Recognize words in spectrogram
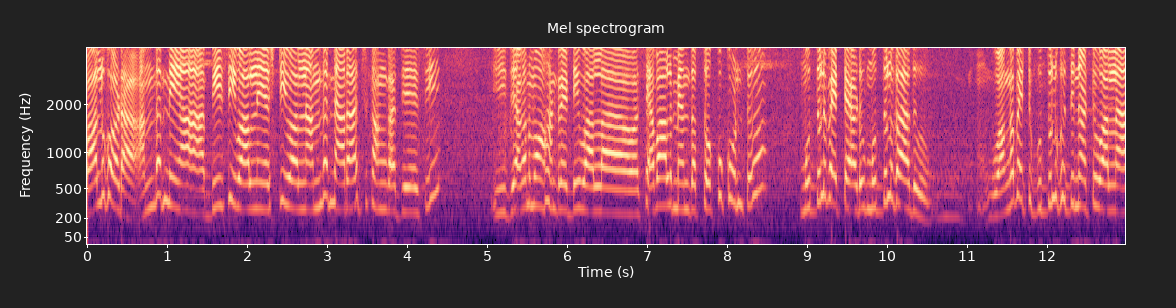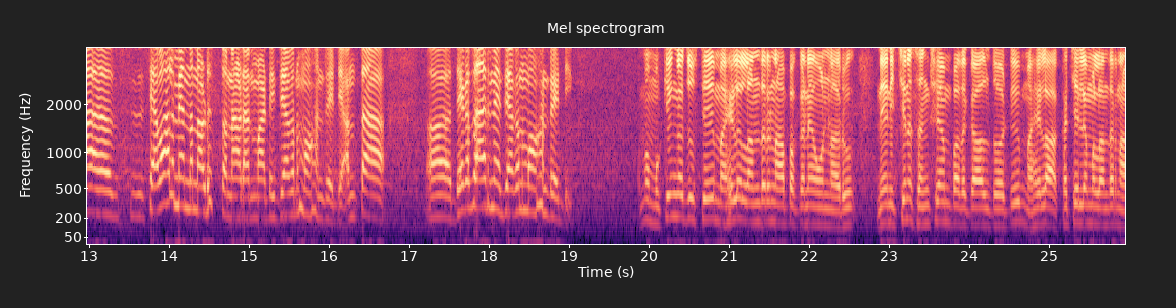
వాళ్ళు కూడా అందరినీ బీసీ వాళ్ళని ఎస్టీ వాళ్ళని అందరినీ అరాచకంగా చేసి ఈ జగన్మోహన్ రెడ్డి వాళ్ళ శవాల మీద తొక్కుకుంటూ ముద్దులు పెట్టాడు. ముద్దులు కాదు వంగబెట్టి గుద్దులు గుద్దినట్టు వాళ్ళ శవాల మీద నడుస్తున్నాడు అనమాట ఈ జగన్మోహన్ రెడ్డి. అంత దిగజారిన జగన్మోహన్ రెడ్డి. అమ్మ ముఖ్యంగా చూస్తే మహిళలందరూ నా పక్కనే ఉన్నారు. నేను ఇచ్చిన సంక్షేమ పథకాలతోటి మహిళ అక్క చెల్లెమ్మలందరూ నా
